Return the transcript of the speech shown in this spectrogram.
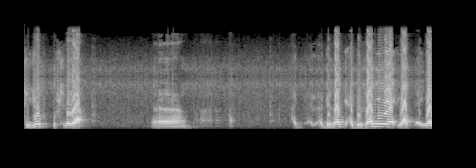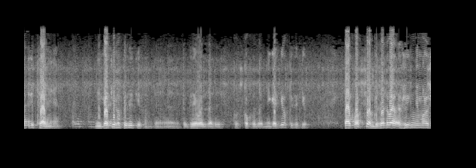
хиюв у шлея. Э, обязание и, от- и отрицание. Негатив и позитив. э, это перевод даже сколько это, негатив и позитив. Так во всем. Без этого жизнь не может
